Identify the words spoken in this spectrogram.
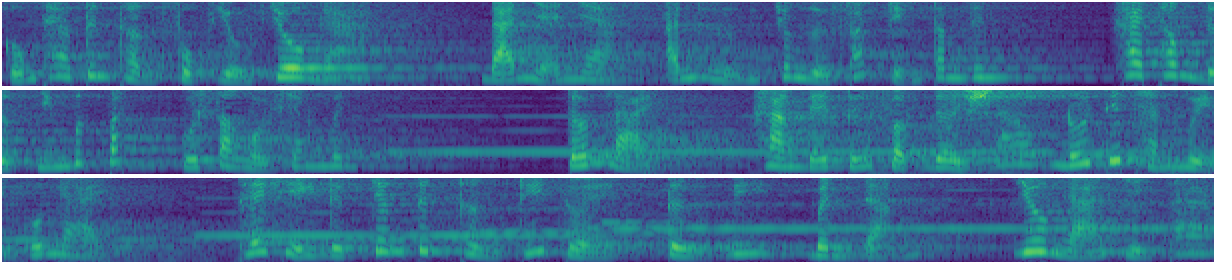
cũng theo tinh thần phục vụ vô ngã đã nhẹ nhàng ảnh hưởng cho người phát triển tâm linh, khai thông được những bức bách của xã hội văn minh. Tóm lại, hàng đệ tử Phật đời sau nối tiếp hạnh nguyện của Ngài, thể hiện được chân tinh thần trí tuệ, từ bi, bình đẳng, vô ngã dị tha,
